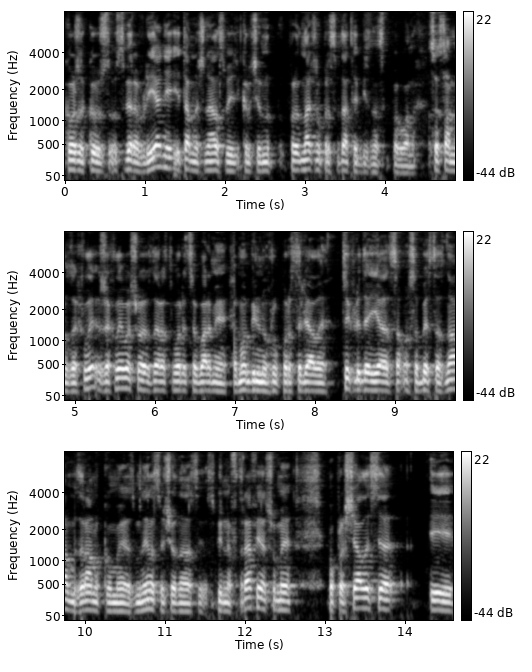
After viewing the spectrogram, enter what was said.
кожна сфера влияння, і там починали свої почав процвітати бізнес в погонах. Це саме жахливе, що зараз твориться в армії. Мобільну групу розстріляли. Цих людей я особисто знав. Зранку ми змінилися, що нас спільна фотографія, що ми попрощалися, і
